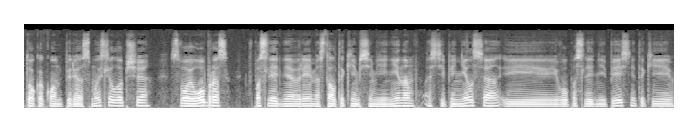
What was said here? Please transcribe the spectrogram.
то, как он переосмыслил вообще свой образ в последнее время, стал таким семьянином, остепенился, и его последние песни такие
